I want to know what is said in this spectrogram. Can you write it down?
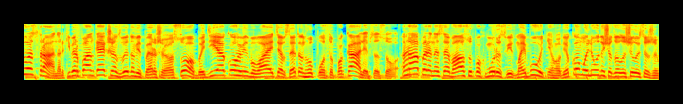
Ghost Runner – кіберпанк екшен з видом від першої особи, дія якого відбувається в сеттингу постапокаліпсису. Гра перенесе вас у похмурий світ майбутнього, в якому люди, що залишилися живими,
